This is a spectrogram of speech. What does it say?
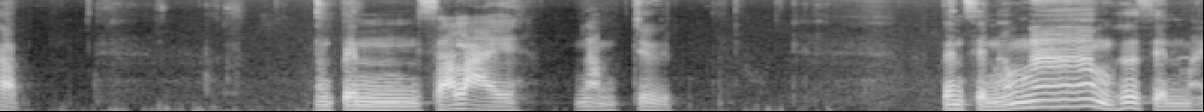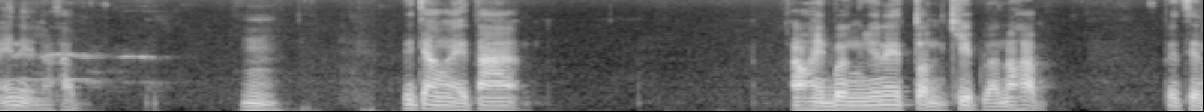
ครับ มันเป็นสาลายน้ำจืด เป็นเส้นงามๆคือเส้นไหมนี่แหละครับ อืมคือจังไอตา เอาให้เบิ่งอยู่ในต้นคลิปแล้วเนาะครับ เป็นเส้น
